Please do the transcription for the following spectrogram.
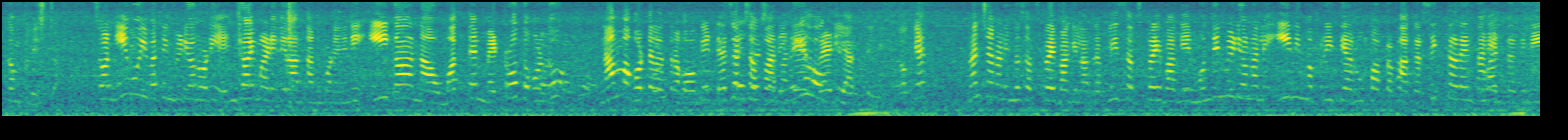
accomplished so ನೀವು ಇವತ್ತಿನ ವಿಡಿಯೋ ನೋಡಿ ಎಂಜಾಯ್ ಮಾಡಿದ್ದೀರಾ ಅಂತ ಅನ್ಕೊಂಡಿದ್ದೀನಿ ಈಗ ನಾವು ಮತ್ತೆ ಮೆಟ್ರೋ ತಗೊಂಡು ನಮ್ಮ ಹೋಟೆಲ್ ಹತ್ರ ಹೋಗಿ ಡೆಸರ್ಟ್ ಸಫಾರಿಗೆ ರೆಡಿ ಆಗ್ತೀವಿ. ಓಕೆ ನನ್ನ ಚಾನಲ್ ಇನ್ನು ಸಬ್ಸ್ಕ್ರೈಬ್ ಆಗಿಲ್ಲ ಅಂದ್ರೆ ಪ್ಲೀಸ್ ಸಬ್ಸ್ಕ್ರೈಬ್ ಆಗಿ. ಮುಂದಿನ ವಿಡಿಯೋನಲ್ಲಿ ಈ ನಿಮ್ಮ ಪ್ರೀತಿಯ ರೂಪ ಪ್ರಭಾಕರ್ ಸಿಗ್ತಾಳೆ ಅಂತ ಹೇಳ್ತಾ ಇದ್ದೀನಿ.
